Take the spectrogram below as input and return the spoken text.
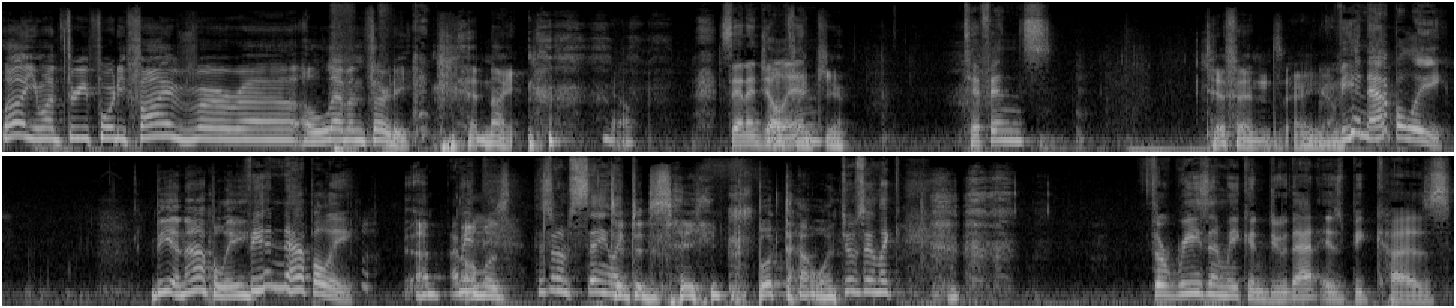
well, you want three forty-five or uh, eleven thirty at night? Know. San Angel Oh, Inn, thank you. Tiffin's, Tiffins. There you go. Via Napoli, Via Napoli. Via Napoli. I'm I mean, almost this is what I'm saying. Like, tempted to say book that one. Do you know what I'm saying? Like, the reason we can do that is because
